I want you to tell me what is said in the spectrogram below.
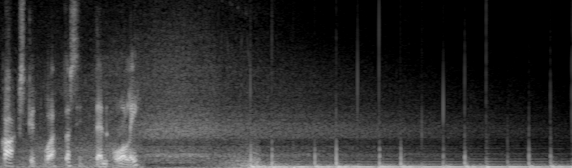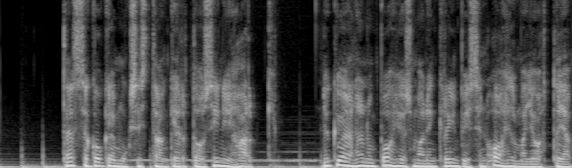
20 vuotta sitten oli. Tässä kokemuksistaan kertoo Sini Harkki. Nykyään hän on Pohjoismaiden Greenpeacen ohjelmajohtaja,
